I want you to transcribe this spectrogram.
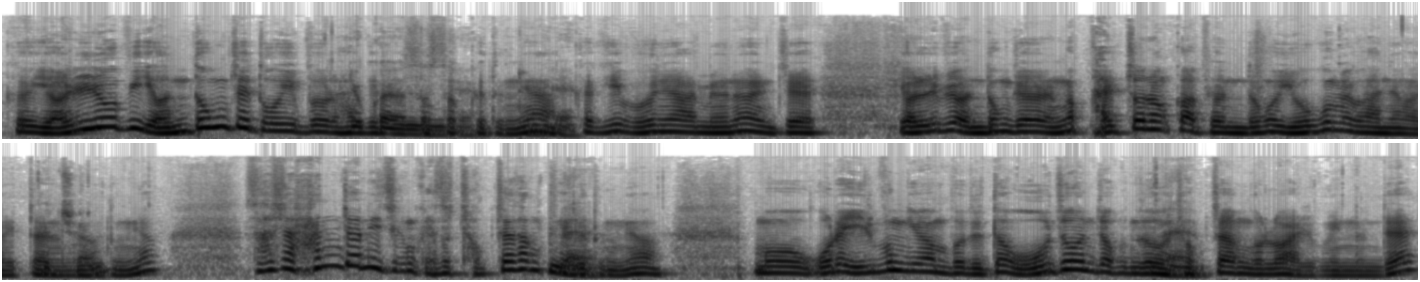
그 연료비 연동제 도입을 하기로 했었거든요. 네. 그게 뭐냐면은 이제 연료비 연동제라는 건 발전원가 변동을 요금에 반영하겠다는 그렇죠. 거거든요. 사실 한전이 지금 계속 적자 상태거든요. 네. 뭐 올해 1분기만 보더라도 5조 원 정도 네. 적자한 걸로 알고 있는데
